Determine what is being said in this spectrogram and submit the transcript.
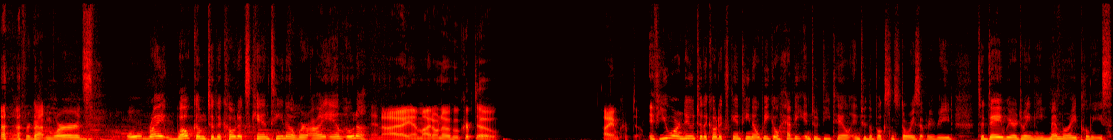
I've forgotten words. All right, welcome to the Codex Cantina, where I am Una. and I am. I don't know who crypto. I am crypto. If you are new to the Codex Cantina, we go heavy into detail into the books and stories that we read. Today, we are doing the Memory Police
